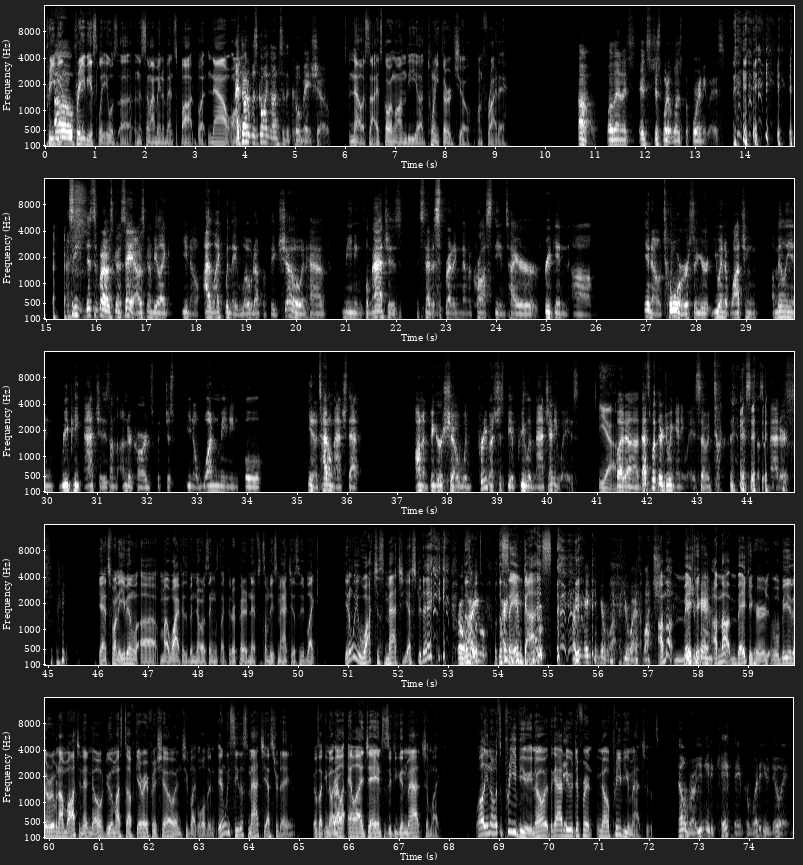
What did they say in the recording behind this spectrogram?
Previous, oh, okay. Previously, it was uh, in the semi-main event spot, but now on, I thought it was going on to the Kobe show. No, it's not. It's going on the uh, 23rd show on Friday. Oh, well then it's it's just what it was before, anyways. See, this is what I was gonna say. I was gonna be like, you know, I like when they load up a big show and have meaningful matches instead of spreading them across the entire freaking um you know tour so you're you end up watching a million repeat matches on the undercards with just you know one meaningful you know title match that on a bigger show would pretty much just be a prelim match anyways. Yeah. But uh that's what they're doing anyway so it, guess it doesn't matter. Yeah it's funny even uh my wife has been noticing like the repetitiveness of some of these matches she'd be like didn't we watch this match yesterday? Bro, why are with, you with the same guys? are you making your your wife watch? I'm not making. I'm not making her. We'll be in the room and I'm watching it. You know, doing my stuff, getting ready for the show, and she'd be like, "Well, didn't, didn't we see this match yesterday?" It was like you know L- Lij and Suzuki Gun match. I'm like, well, you know, it's a preview. You know, they gotta do different you know preview matches. No, bro, you need a kayfabe. What are you doing?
